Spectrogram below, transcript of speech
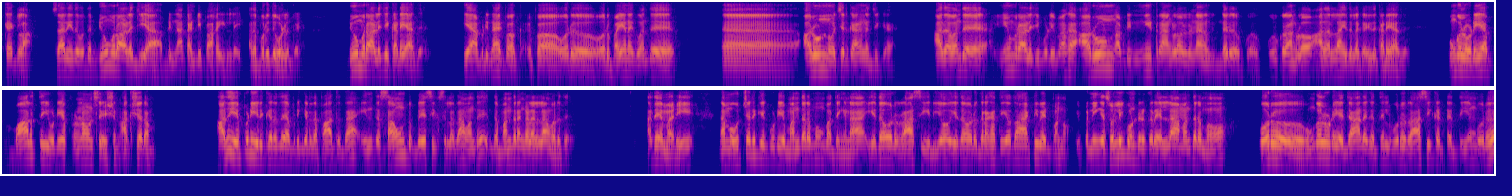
கேட்கலாம். சார் இது வந்து நியூமராலஜியா அப்படின்னா கண்டிப்பாக இல்லை. அதை புரிந்து கொள்ளுங்கள். நியூமராலஜி கிடையாது. ஏன் அப்படின்னா இப்போ இப்போ ஒரு ஒரு பையனுக்கு வந்து அருண் வச்சிருக்காங்கன்னு வச்சுக்க அதை வந்து நியூமராலஜி மூலியமாக அருண் அப்படி நீட்டுறாங்களோ இல்லைன்னா நெரு குறுக்குறாங்களோ அதெல்லாம் இதில் இது கிடையாது. உங்களுடைய வார்த்தையுடைய ப்ரொனவுன்சியேஷன் அக்ஷரம் அது எப்படி இருக்கிறது அப்படிங்கிறத பார்த்து தான் இந்த சவுண்ட் பேசிக்ஸ்ல தான் வந்து இந்த மந்திரங்கள் எல்லாம் வருது. அதே மாதிரி நம்ம உச்சரிக்கக்கூடிய மந்திரமும் பார்த்தீங்கன்னா ஏதோ ஒரு ராசியிலையோ ஏதோ ஒரு கிரகத்தையோ தான் ஆக்டிவேட் பண்ணும். இப்போ நீங்க சொல்லி கொண்டிருக்கிற எல்லா மந்திரமும் ஒரு உங்களுடைய ஜாதகத்தில் ஒரு ராசி கட்டத்தையும் ஒரு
